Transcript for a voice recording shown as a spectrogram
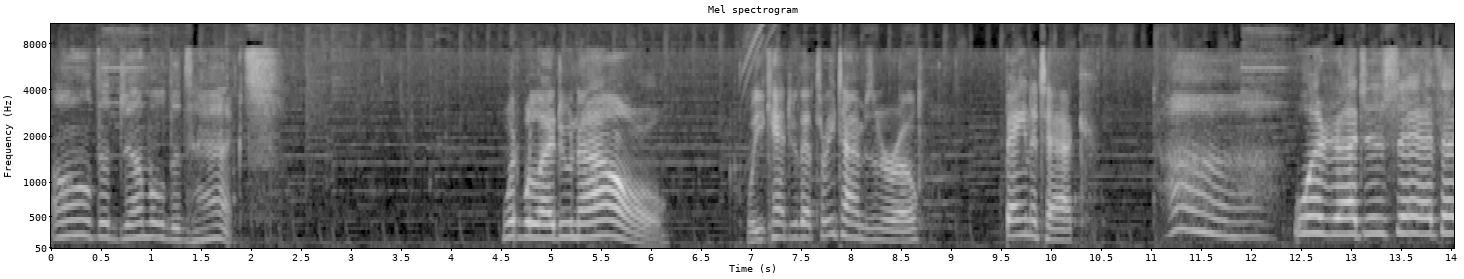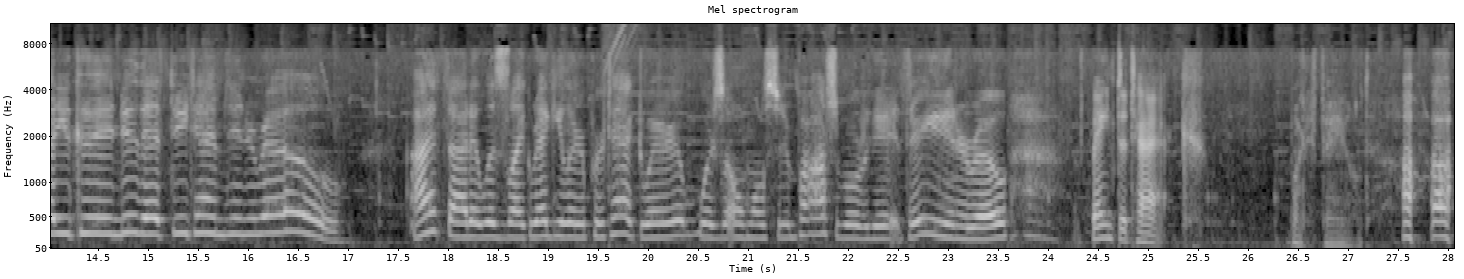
Oh, the double detect. What will I do now? Well, you can't do that three times in a row. Bane attack. what did I just say? I thought you couldn't do that three times in a row. I thought it was like regular protect where it was almost impossible to get three in a row. Faint attack. But it failed. Ha ha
